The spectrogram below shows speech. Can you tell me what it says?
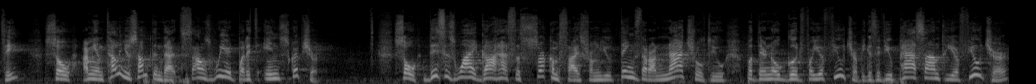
See? So, I mean, I'm telling you something that sounds weird, but it's in Scripture. So, this is why God has to circumcise from you things that are natural to you, but they're no good for your future. Because if you pass on to your future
